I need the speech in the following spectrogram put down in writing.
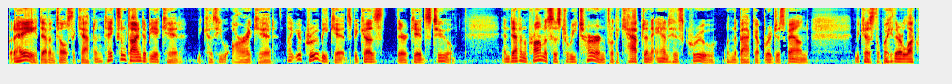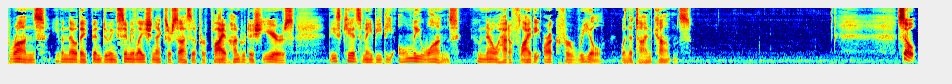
But hey, Devon tells the captain, take some time to be a kid, because you are a kid. Let your crew be kids, because they're kids too and Devon promises to return for the captain and his crew when the backup bridge is found. Because the way their luck runs, even though they've been doing simulation exercises for 500ish years, these kids may be the only ones who know how to fly the Ark for real when the time comes. So,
